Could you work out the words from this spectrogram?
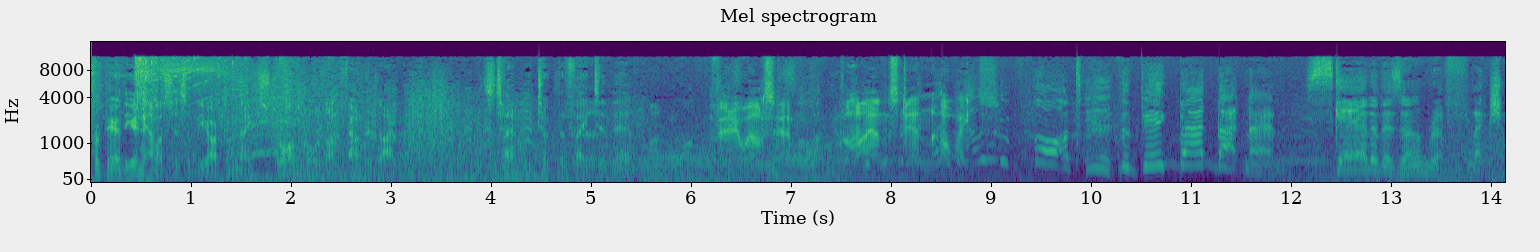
Prepare the analysis of the Arkham Knight stronghold on Founders Island. It's time we took the fight to them. Very well, sir. The Lion's Den awaits. Thought the big bad Batman, scared of his own reflection.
